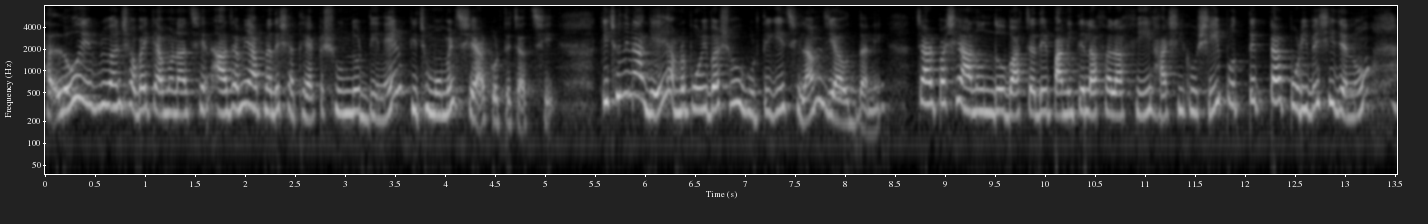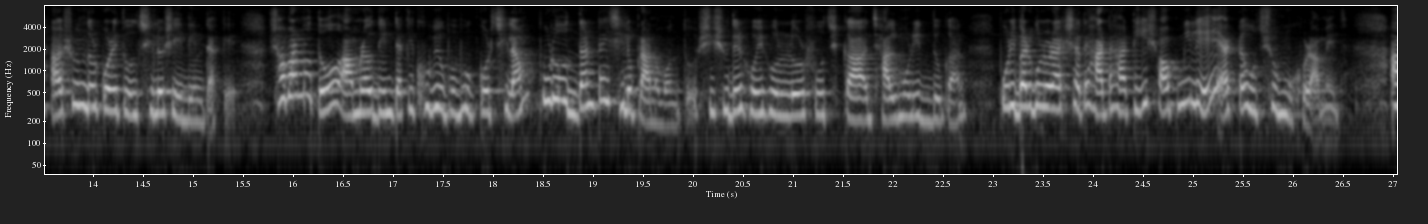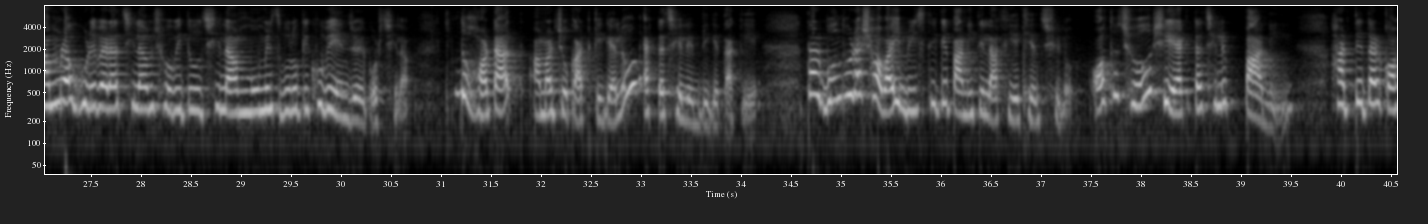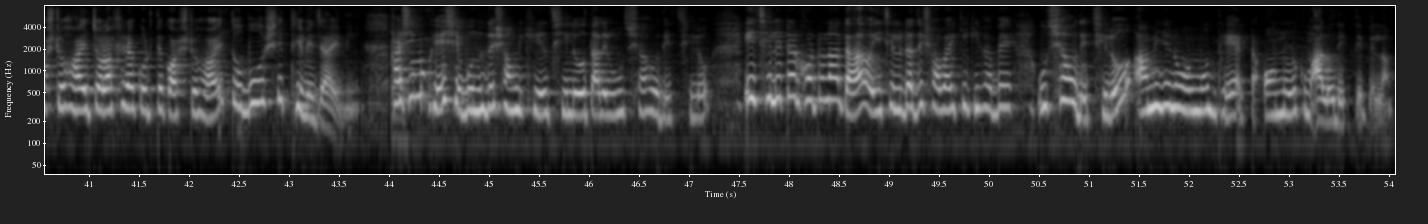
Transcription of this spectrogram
Hello everyone সবাই কেমন আছেন? আজ আমি আপনাদের সাথে একটা সুন্দর দিনের কিছু মোমেন্টস শেয়ার করতে চাচ্ছি। কিছুদিন আগে আমরা পরিবার সহ ঘুরতে গিয়েছিলাম জিয়া উদ্যানে চারপাশে আনন্দ, বাচ্চাদের পানিতে লাফালাফি হাসি খুশি প্রত্যেকটা পরিবেশই যেন সুন্দর করে তুলছিল সেই দিনটাকে। সবার মতো আমরাও দিনটাকে খুবই উপভোগ করছিলাম। পুরো উদ্যানটাই ছিল প্রাণবন্ত। শিশুদের হই হুল্লোড় ফুচকা, ঝালমুড়ির দোকান, পরিবারগুলোর একসাথে হাঁটাহাঁটি, সব মিলে একটা উৎসব মুখর আমেজ। আমরাও ঘুরে বেড়াচ্ছিলাম, ছবি তুলছিলাম মোমেন্টসগুলোকে খুবই এনজয় করছিলাম। কিন্তু হঠাৎ আমার চোখ আটকে গেল একটা ছেলের দিকে তাকিয়ে। তার বন্ধুরা সবাই ব্রিজ থেকে পানিতে লাফিয়ে খেলছিল। অথচ সে একটা ছেলের পা নেই। হাঁটতে তার কষ্ট হয়, চলাফেরা করতে কষ্ট হয়, তবুও সে থেমে যায়নি। হাসি মুখে সে বন্ধুদের সঙ্গে খেলছিল, তাদের উৎসাহ দিচ্ছিল। এই ছেলেটার ঘটনাটা, এই ছেলেটা যে সবাইকে কীভাবে উৎসাহ দিচ্ছিল, আমি যেন ওর মধ্যে একটা অন্যরকম আলো দেখতে পেলাম।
